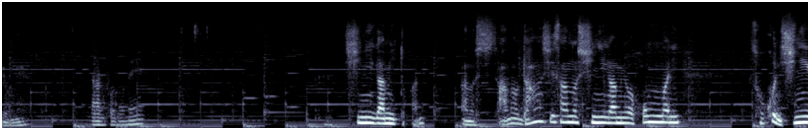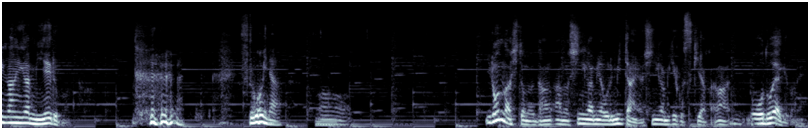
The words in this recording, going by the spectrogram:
よね。なるほどね。死神とかねあのしあの男子さんの死神はほんまにそこに死神が見えるもんな、すごいな。うんいろんな人のだんあの死神は俺見たんよ。死神結構好きやから。王道やけどね。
